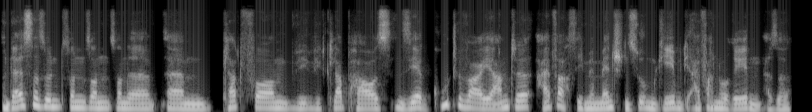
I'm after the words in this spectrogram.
Und da ist so, so, so, so eine ähm, Plattform wie, wie Clubhouse eine sehr gute Variante, einfach sich mit Menschen zu umgeben, die einfach nur reden. Also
